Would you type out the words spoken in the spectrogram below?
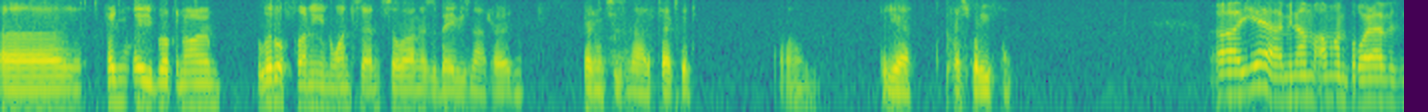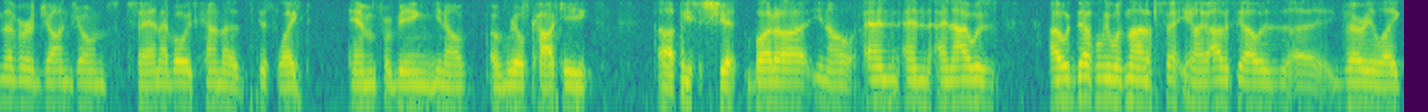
Uh, pregnant lady, broken arm, a little funny in one sense, so long as the baby's not hurt and pregnancy's not affected. Um, yeah, Chris, what do you think? Uh, yeah, I mean, I'm I'm on board. I was never a Jon Jones fan. I've always kind of disliked him for being, you know, a real cocky uh piece of shit. But uh, you know, and and and I was I would definitely was not a fan. You know, obviously I was uh, very like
